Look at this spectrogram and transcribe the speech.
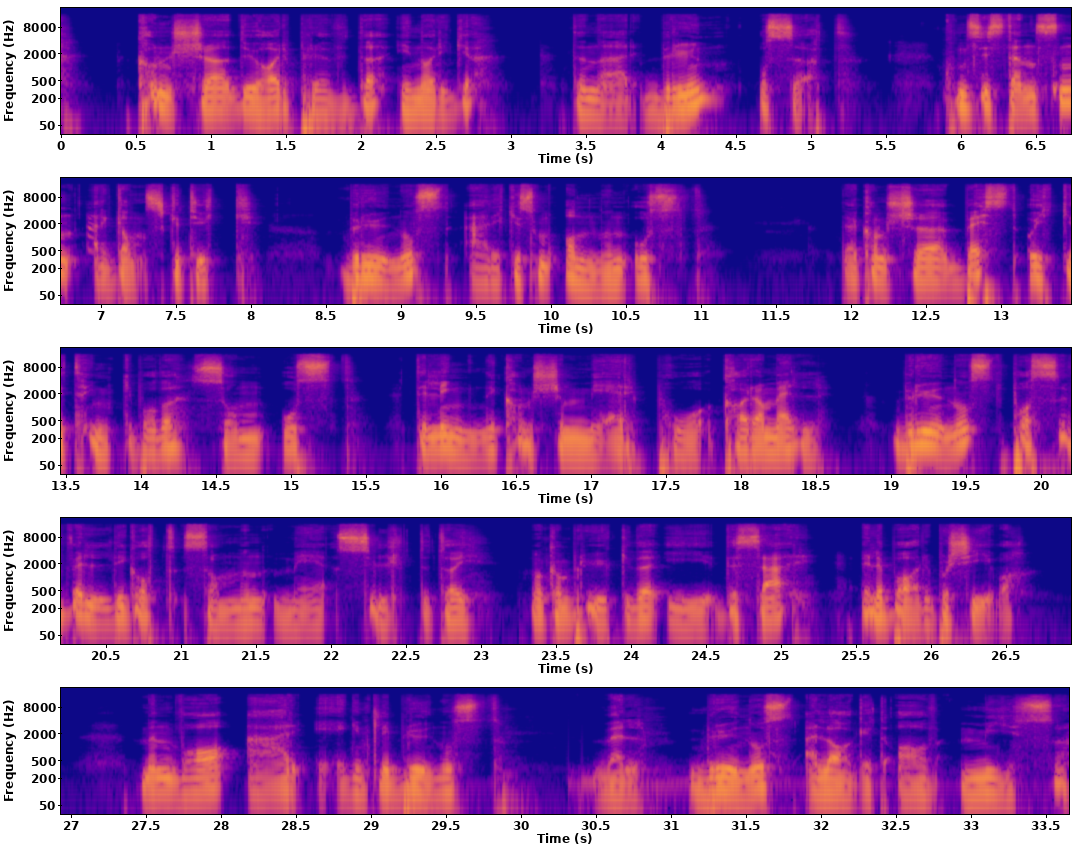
Kanskje du har prøvd det i Norge? Den er brun og søt. Konsistensen er ganske tykk. Brunost er ikke som annen ost. Det er kanskje best å ikke tenke på det som ost. Det ligner kanskje mer på karamell. Brunost passer veldig godt sammen med syltetøy. Man kan bruke det i dessert, eller bare på skiva. Men hva er egentlig brunost? Vel, brunost er laget av myse.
